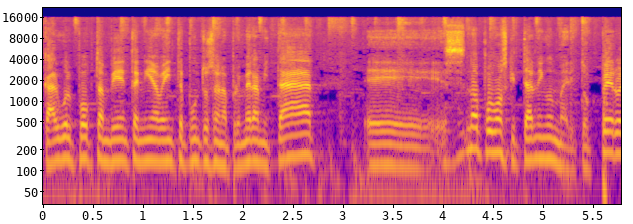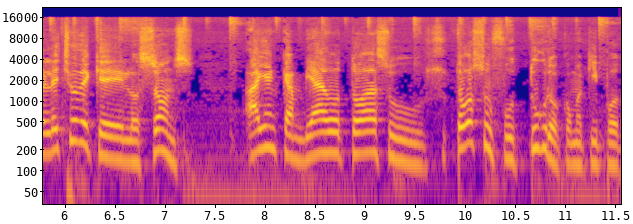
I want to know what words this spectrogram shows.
Caldwell Pop también tenía 20 puntos en la primera mitad. Eh, no podemos quitar ningún mérito, pero el hecho de que los Suns hayan cambiado toda su, todo su futuro como equipo,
